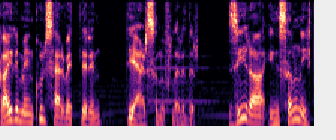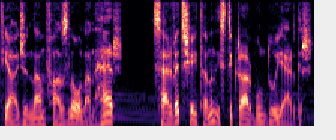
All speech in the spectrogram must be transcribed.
gayrimenkul servetlerin diğer sınıflarıdır. Zira insanın ihtiyacından fazla olan her servet şeytanın istikrar bulduğu yerdir.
